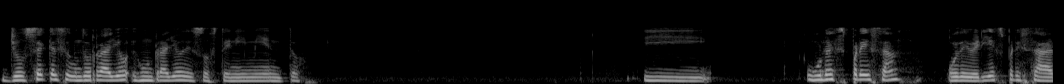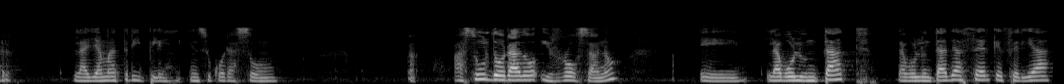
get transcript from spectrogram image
Yo sé que el segundo rayo es un rayo de sostenimiento. Y uno expresa o debería expresar la llama triple en su corazón, azul, dorado y rosa, ¿no? Eh, la voluntad, la voluntad de hacer, que sería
